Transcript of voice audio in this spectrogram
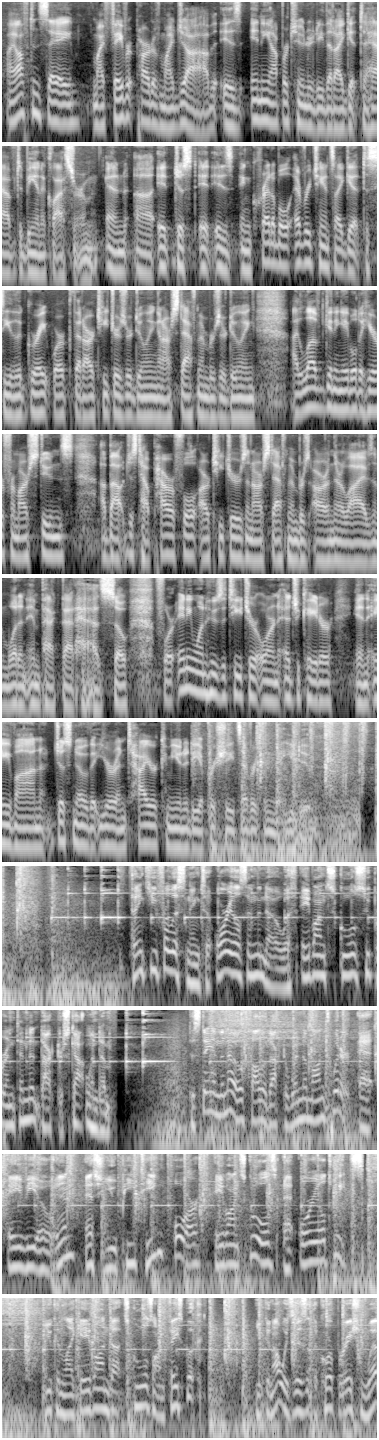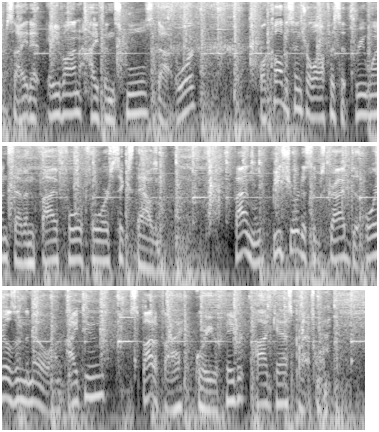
I often say my favorite part of my job is any opportunity that I get to have to be in a classroom, and uh, it just it is incredible every chance I get to see the great work that our teachers are doing and our staff members are doing. I loved getting able to hear from our students about just how powerful our teachers and our staff members are in their lives and what an impact that has. So, for anyone who's a teacher or an educator in Avon, just know that your entire community appreciates everything that you do. Thank you for listening to Orioles in the Know with Avon Schools Superintendent Dr. Scott Wyndham. To stay in the know, follow Dr. Wyndham on Twitter at AVONSUPT or Avon Schools at Oriole Tweets. You can like avon.schools on Facebook. You can always visit the corporation website at avon-schools.org or call the central office at 317 544 6000. Finally, be sure to subscribe to Orioles in the Know on iTunes, Spotify, or your favorite podcast platform.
